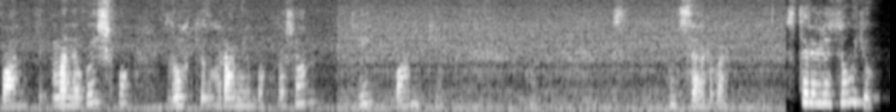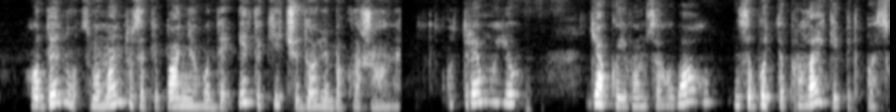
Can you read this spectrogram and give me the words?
банки. У мене вийшло з 2 кг баклажан 2 банки консерви. Стерилізую годину з моменту закипання води і такі чудові баклажани. Отримую. Дякую вам за увагу. Не забудьте про лайк і підписку.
